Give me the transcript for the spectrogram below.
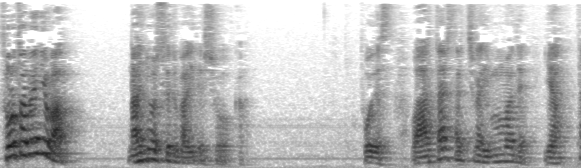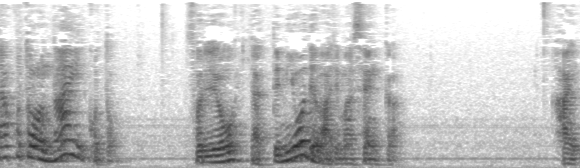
そのためには何をすればいいでしょうか？そうです。私たちが今までやったことのないこと。それをやってみようではありませんか？はい。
